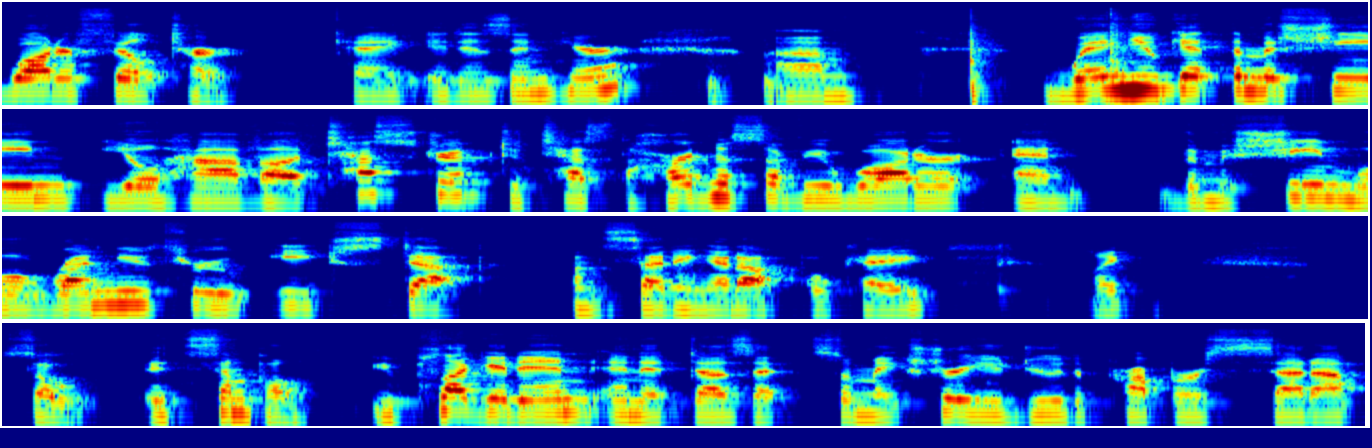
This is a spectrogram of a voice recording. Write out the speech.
water filter. Okay, it is in here. Um, when you get the machine, you'll have a test strip to test the hardness of your water, and the machine will run you through each step on setting it up. Okay, like so it's simple. You plug it in and it does it. So make sure you do the proper setup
